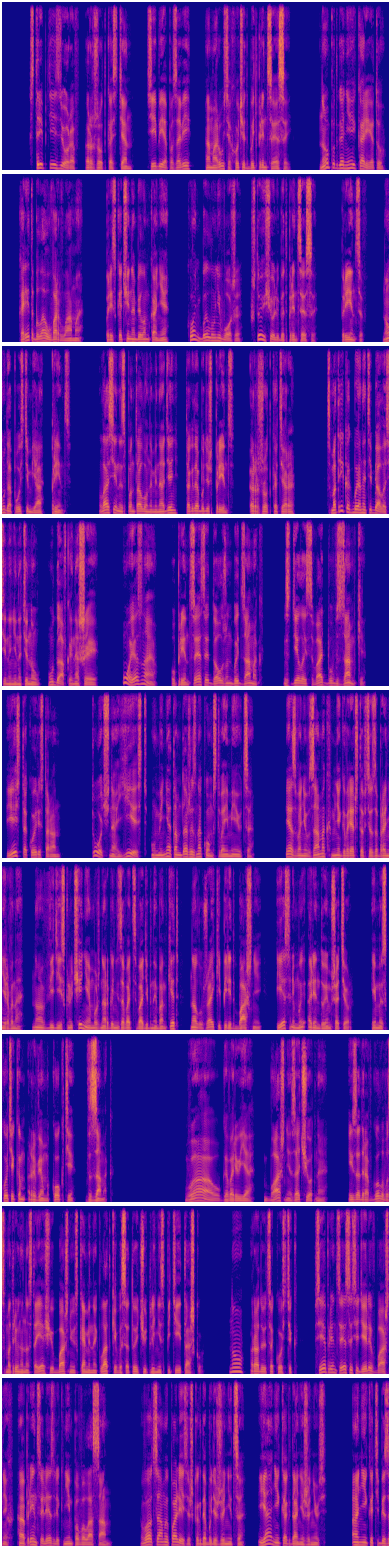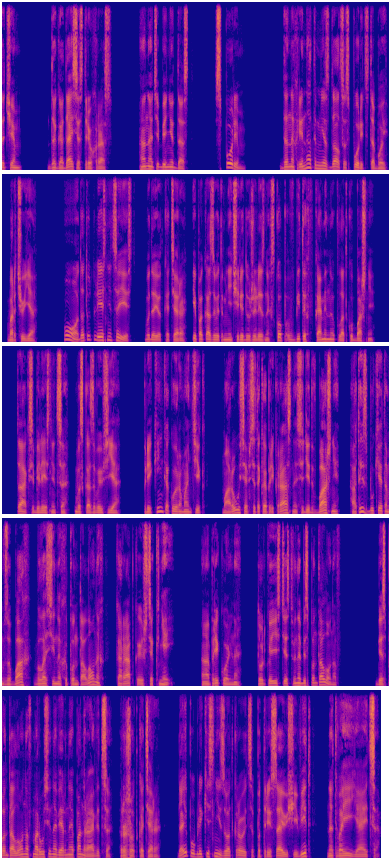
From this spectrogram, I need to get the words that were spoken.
Стриптизеров, ржет Костян. Себе позови, а Маруся хочет быть принцессой. Но подгони и карету. Карета была у Варлама. Прискочи на белом коне. Конь был у него же. Что еще любят принцессы? Принцев. Ну, допустим, я принц. Лосины с панталонами надень, тогда будешь принц. Ржет котяра. Смотри, как бы я на тебя лосины не натянул. Удавкой на шее. О, я знаю. У принцессы должен быть замок. Сделай свадьбу в замке. Есть такой ресторан. Точно, есть. У меня там даже знакомства имеются. Я звоню в замок, мне говорят, что все забронировано. Но в виде исключения можно организовать свадебный банкет на лужайке перед башней, если мы арендуем шатер. И мы с котиком рвем когти в замок. «Вау!» — говорю я. «Башня зачетная!» И, задрав голову, смотрю на настоящую башню из каменной кладки высотой чуть ли не с пятиэтажку. «Ну», — радуется Костик, — «все принцессы сидели в башнях, а принцы лезли к ним по волосам». Вот сам и полезешь, когда будешь жениться. Я никогда не женюсь. А Ника тебе зачем? Догадайся с трех раз. Она тебе не даст. Спорим? Да нахрена ты мне сдался спорить с тобой, ворчу я. О, да тут лестница есть, выдает котяра и показывает мне череду железных скоб, вбитых в каменную кладку башни. Так себе лестница, высказываюсь я. Прикинь, какой романтик. Маруся, вся такая прекрасная, сидит в башне, а ты с букетом в зубах, в лосинах и панталонах карабкаешься к ней. А прикольно. Только, естественно, без панталонов. Без панталонов Марусе, наверное, понравится, ржет котяра. Да и публике снизу откроется потрясающий вид на твои яйца.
